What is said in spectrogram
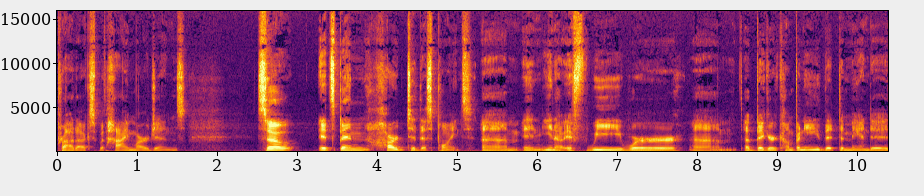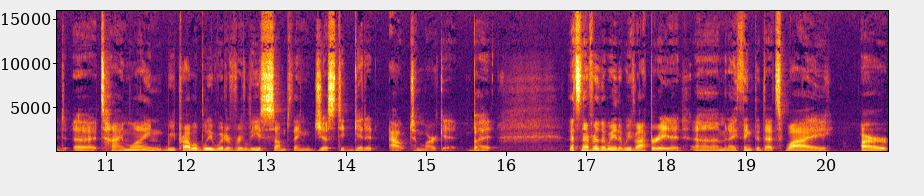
products with high margins. So it's been hard to this point. Um, and, you know, if we were um, a bigger company that demanded a timeline, we probably would have released something just to get it out to market. But that's never the way that we've operated. Um, and I think that that's why our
